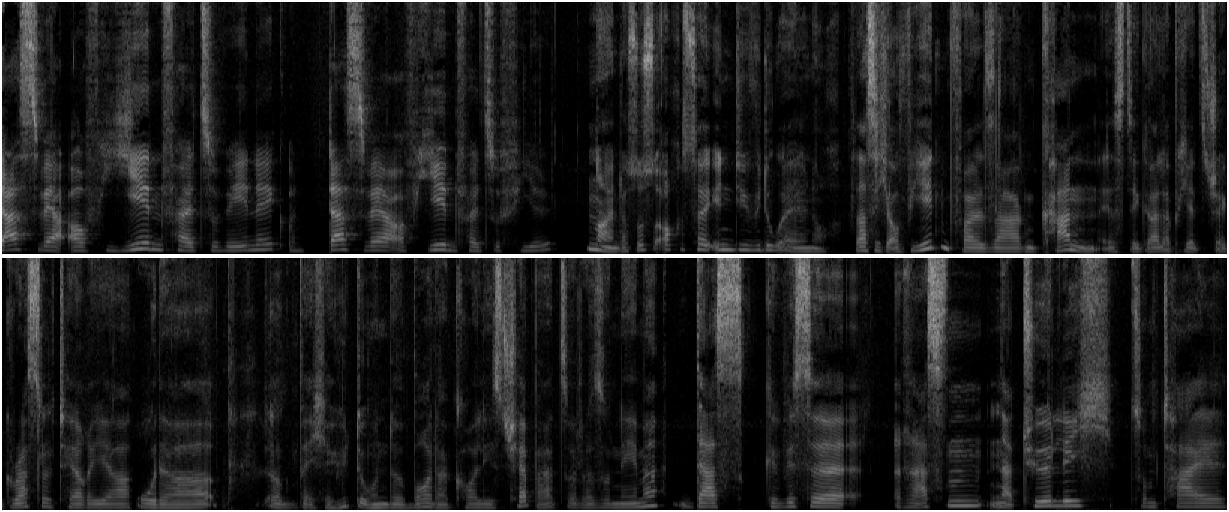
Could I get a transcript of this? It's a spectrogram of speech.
das wäre auf jeden Fall zu wenig und das wäre auf jeden Fall zu viel? Nein, das ist auch sehr individuell noch. Was ich auf jeden Fall sagen kann, ist, egal ob ich jetzt Jack Russell Terrier oder irgendwelche Hütehunde, Border Collies, Shepherds oder so nehme, dass gewisse Rassen natürlich zum Teil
